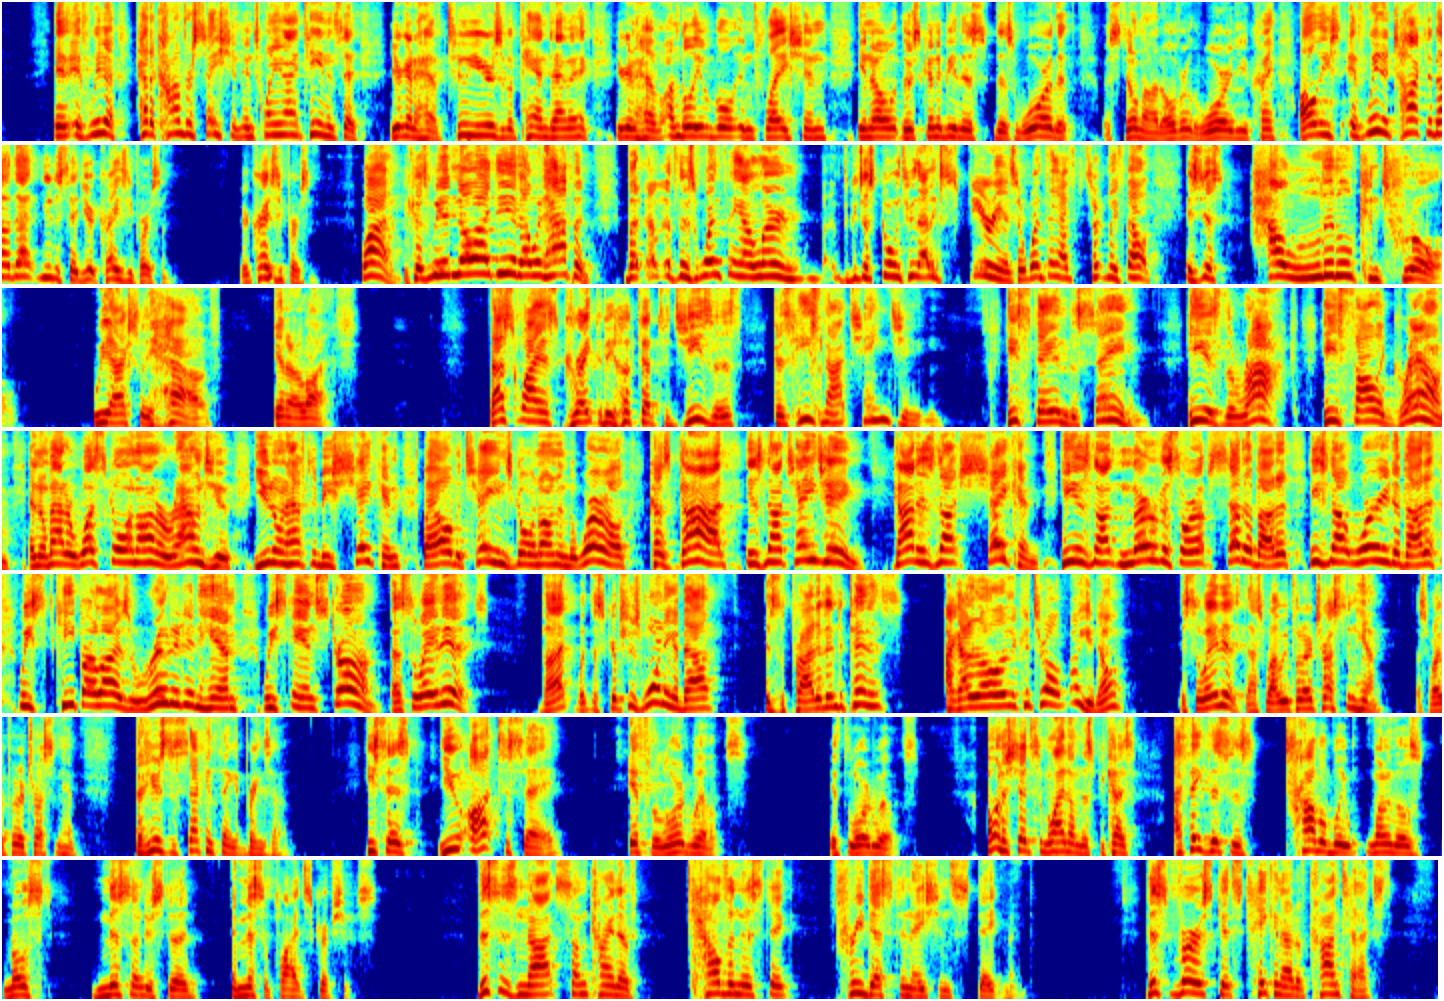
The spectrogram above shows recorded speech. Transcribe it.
If we'd had a conversation in 2019 and said, you're going to have two years of a pandemic, you're going to have unbelievable inflation, you know, there's going to be this, this war that is still not over, the war in Ukraine, all these, if we'd have talked about that, you'd have said, you're a crazy person. You're a crazy person. Why? Because we had no idea that would happen. But uh, if there's one thing I learned uh, just going through that experience, or one thing I've certainly felt, is just how little control we actually have in our life. That's why it's great to be hooked up to Jesus because he's not changing. He's staying the same. He is the rock. He's solid ground. And no matter what's going on around you, you don't have to be shaken by all the change going on in the world because God is not changing. God is not shaken. He is not nervous or upset about it. He's not worried about it. We keep our lives rooted in Him. We stand strong. That's the way it is. But what the scripture's warning about is the pride of independence. I got it all under control. No, you don't. It's the way it is. That's why we put our trust in Him. That's why we put our trust in Him. But here's the second thing it brings up He says, You ought to say, if the Lord wills. If the Lord wills. I want to shed some light on this because I think this is probably one of those most misunderstood and misapplied scriptures. This is not some kind of Calvinistic predestination statement. This verse gets taken out of context,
